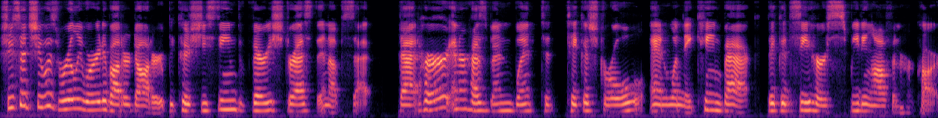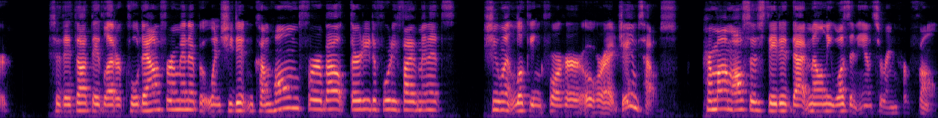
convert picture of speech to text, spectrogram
She said she was really worried about her daughter because she seemed very stressed and upset. That her and her husband went to take a stroll, and when they came back, they could see her speeding off in her car. So they thought they'd let her cool down for a minute, but when she didn't come home for about 30 to 45 minutes, she went looking for her over at James' house. Her mom also stated that Melanie wasn't answering her phone.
